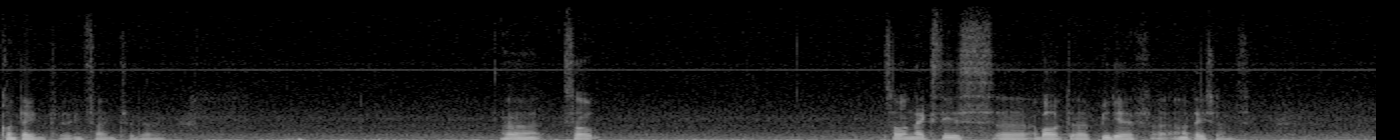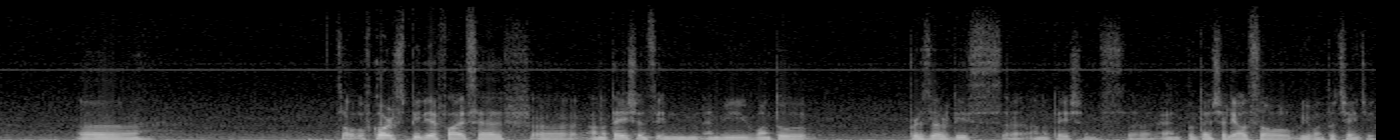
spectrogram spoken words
contained inside the uh, so so next is uh, about uh, PDF uh, annotations. So of course PDF files have annotations in and we want to preserve these uh, annotations uh, and potentially also we want to change it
